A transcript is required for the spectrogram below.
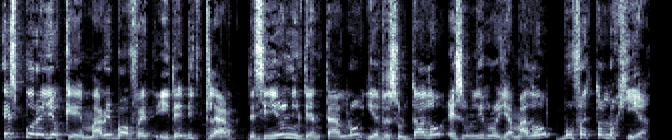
Es por ello que Mary Buffett y David Clark decidieron intentarlo y el resultado es un libro llamado Buffettología,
